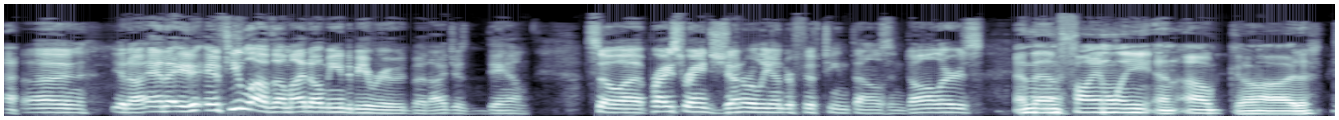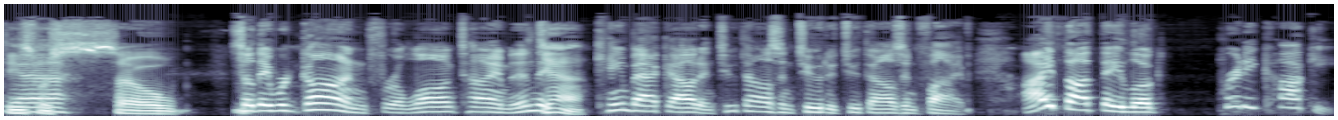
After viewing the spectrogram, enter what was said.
Uh, you know, and if you love them, I don't mean to be rude, but I just damn. So uh, price range generally under fifteen thousand dollars. And then finally, and oh god, these Yeah. were so So they were gone for a long time, and then they Yeah. came back out in 2002 to 2005. I thought they looked pretty cocky.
